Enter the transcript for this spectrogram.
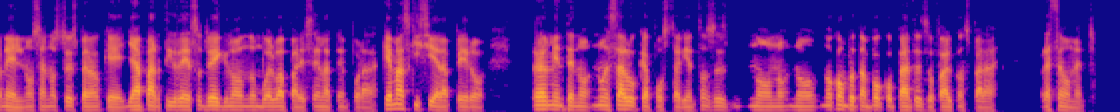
con él, ¿no? O sea, no estoy esperando que ya a partir de eso Drake London vuelva a aparecer en la temporada. ¿Qué más quisiera? Pero realmente no, no es algo que apostaría. Entonces, no, no, no, no compro tampoco Panthers o Falcons para, para este momento.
